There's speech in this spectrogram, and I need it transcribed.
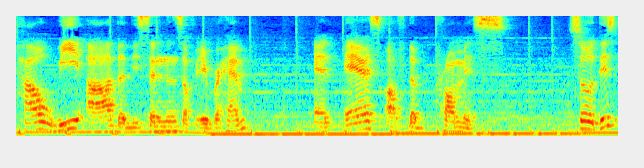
how we are the descendants of Abraham and heirs of the promise. So this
